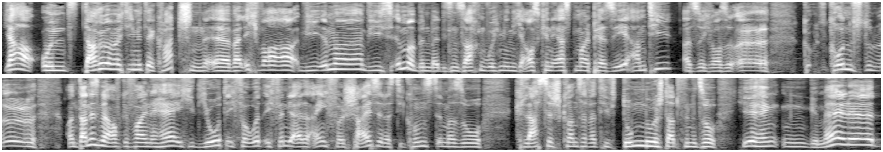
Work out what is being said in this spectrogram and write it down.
ja, und darüber möchte ich mit dir quatschen, äh, weil ich war, wie immer, wie ich es immer bin bei diesen Sachen, wo ich mich nicht auskenne, erstmal per se anti. Also ich war so, äh, Ku- Kunst und äh. Und dann ist mir aufgefallen, hä, ich Idiot, ich verurteile, ich finde ja also eigentlich voll scheiße, dass die Kunst immer so klassisch konservativ dumm nur stattfindet. So, hier hängt ein Gemälde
